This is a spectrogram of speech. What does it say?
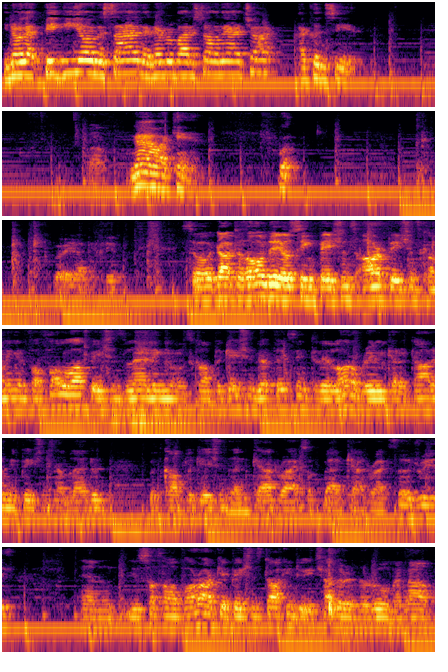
You know that big E on the sign that everybody saw on the eye chart? I couldn't see it. Wow. Now I can. Well, Very happy for you. So, doctors, all day you're seeing patients. Our patients coming in for follow-up, patients landing with complications. We are fixing today a lot of radial keratotomy patients have landed with complications and cataracts of bad cataract surgeries. And you saw some of our RK patients talking to each other in the room. And now,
